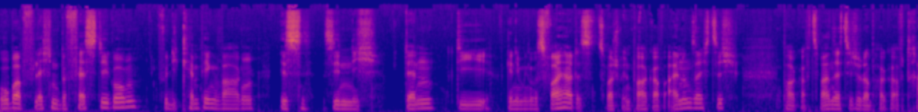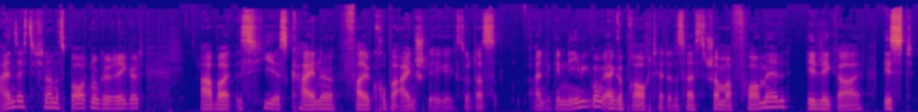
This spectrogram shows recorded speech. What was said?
Oberflächenbefestigung für die Campingwagen ist sie nicht. Denn die Genehmigungsfreiheit ist zum Beispiel in Paragraph 61, Paragraph 62 oder Paragraph 63 Landesbauordnung geregelt, aber ist, hier ist keine Fallgruppe einschlägig, sodass eine Genehmigung er gebraucht hätte. Das heißt, schon mal formell illegal ist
